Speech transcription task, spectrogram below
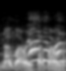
No worries, don't worry.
